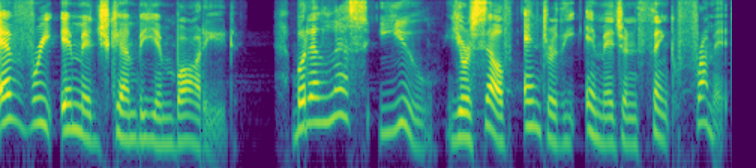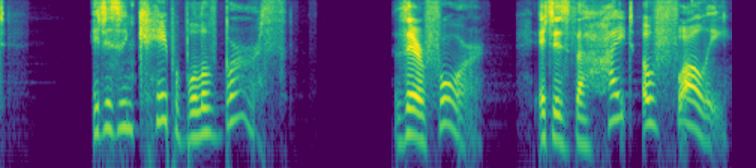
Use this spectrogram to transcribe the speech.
Every image can be embodied, but unless you yourself enter the image and think from it, it is incapable of birth. Therefore, it is the height of folly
